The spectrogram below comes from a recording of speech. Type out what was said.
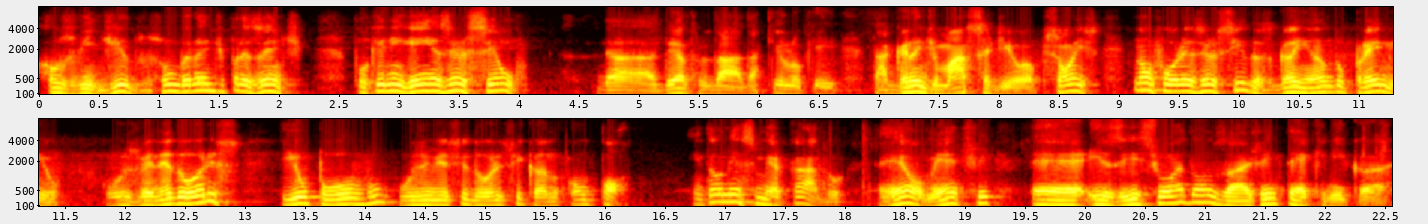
aos vendidos um grande presente, porque ninguém exerceu da, dentro da, daquilo que, da grande massa de opções, não foram exercidas, ganhando o prêmio os vendedores e o povo, os investidores, ficando com o pó. Então, nesse mercado, realmente é, existe uma dosagem técnica,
